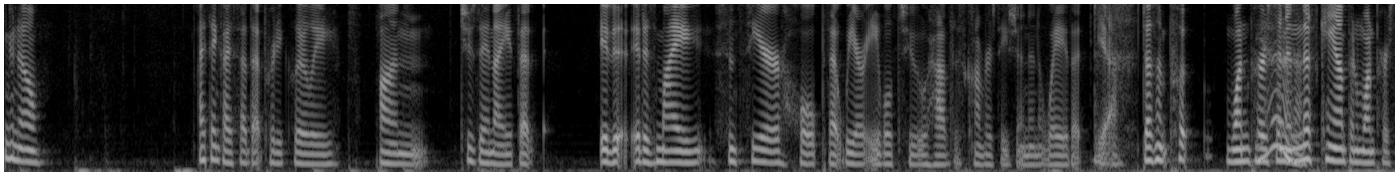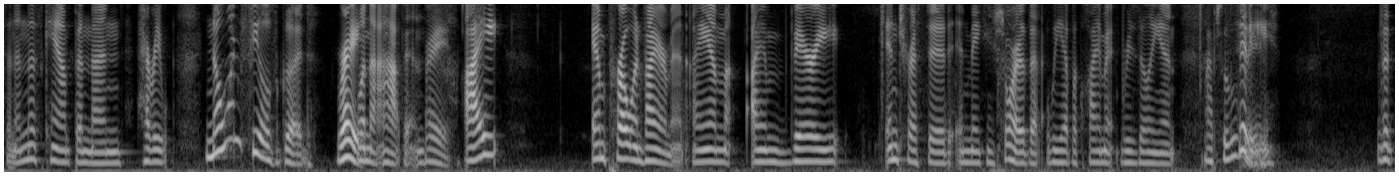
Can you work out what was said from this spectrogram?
you know, I think I said that pretty clearly on Tuesday night that it it is my sincere hope that we are able to have this conversation in a way that yeah. doesn't put one person yeah. in this camp and one person in this camp and then every no one feels good right when that happens. Right. I am pro environment. I am I am very interested in making sure that we have a climate resilient Absolutely. city. That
